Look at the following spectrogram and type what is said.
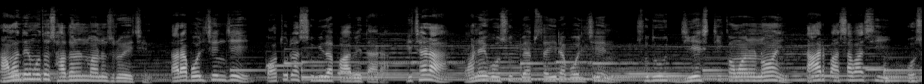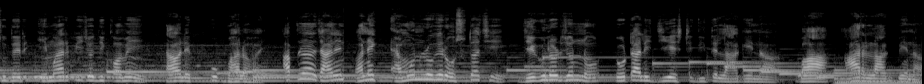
আমাদের মতো সাধারণ মানুষ রয়েছেন, তারা বলছেন যে কতটা সুবিধা পাবে তারা। এছাড়া অনেক ওষুধ ব্যবসায়ীরা বলছেন, শুধু জিএসটি কমানো নয়, তার পাশাপাশি ওষুধের এমআরপি যদি কমে, তাহলে খুব ভালো হয়। আপনারা জানেন, অনেক এমন রোগের ওষুধ আছে, যেগুলোর জন্য টোটালি জিএসটি দিতে লাগে না। বা আর লাগবে না।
